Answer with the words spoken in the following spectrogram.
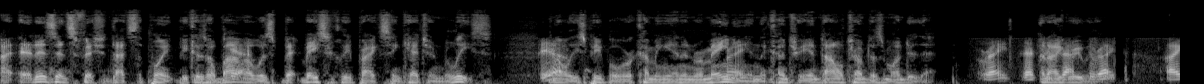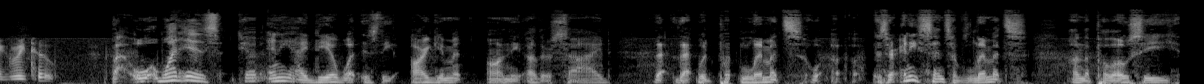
it is insufficient. That's the point because Obama yeah. was ba- basically practicing catch and release yeah. and all these people were coming in and remaining right. in the country, and Donald Trump doesn't want to do that. Right. That's and exactly I agree with right. You. I agree too. But what is? Do you have any idea what is the argument on the other side that that would put limits? Uh, is there any sense of limits on the Pelosi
